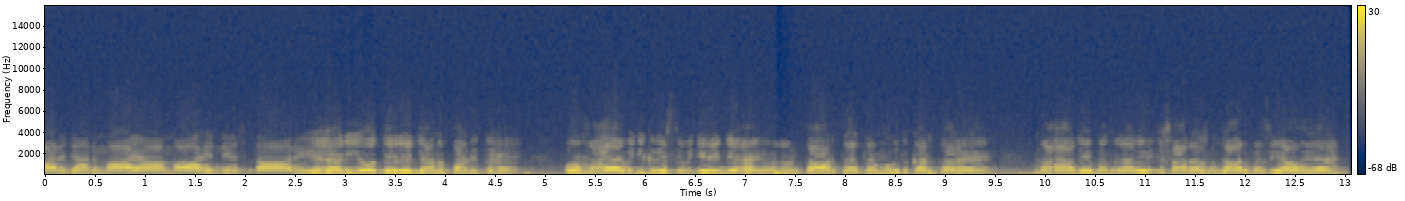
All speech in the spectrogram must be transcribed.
ਹਰ ਜਨ ਮਾਇਆ ਮਾਹਿ ਨਿਸਤਾਰੇ। ਹੇ ਹਰੀਓ ਤੇਰੇ ਜਨ ਭਗਤ ਹੈ। ਉਹ ਮਾਇਆ ਵਿੱਚ ਗ੍ਰਸਤ ਵਿੱਚ ਰਹਿੰਦੇ ਹਨ ਉਹਨਾਂ ਨੂੰ ਤਾਰਤਾ ਤੇ ਮੁਕਤ ਕਰਤਾ ਹੈ। ਮਾਇਆ ਦੇ ਬੰਧਨਾਂ ਦੇ ਵਿੱਚ ਸਾਰਾ ਸੰਸਾਰ ਫਸਿਆ ਹੋਇਆ ਹੈ।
